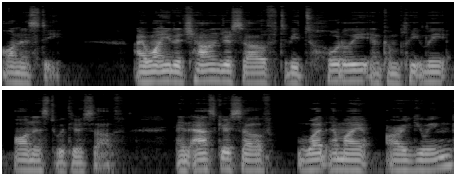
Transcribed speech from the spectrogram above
honesty. I want you to challenge yourself to be totally and completely honest with yourself and ask yourself, what am I arguing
